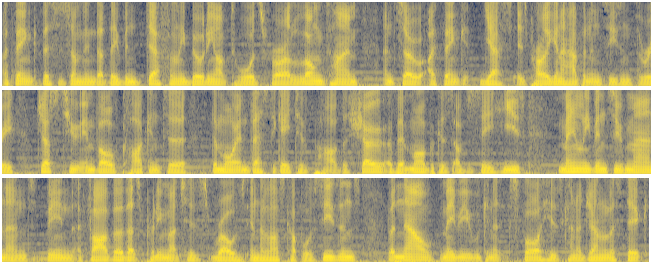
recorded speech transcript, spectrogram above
I think this is something that they've been definitely building up towards for a long time and so I think yes it's probably going to happen in season 3 just to involve Clark into the more investigative part of the show a bit more because obviously he's mainly been Superman and being a father. That's pretty much his role in the last couple of seasons. But now maybe we can explore his kind of journalistic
